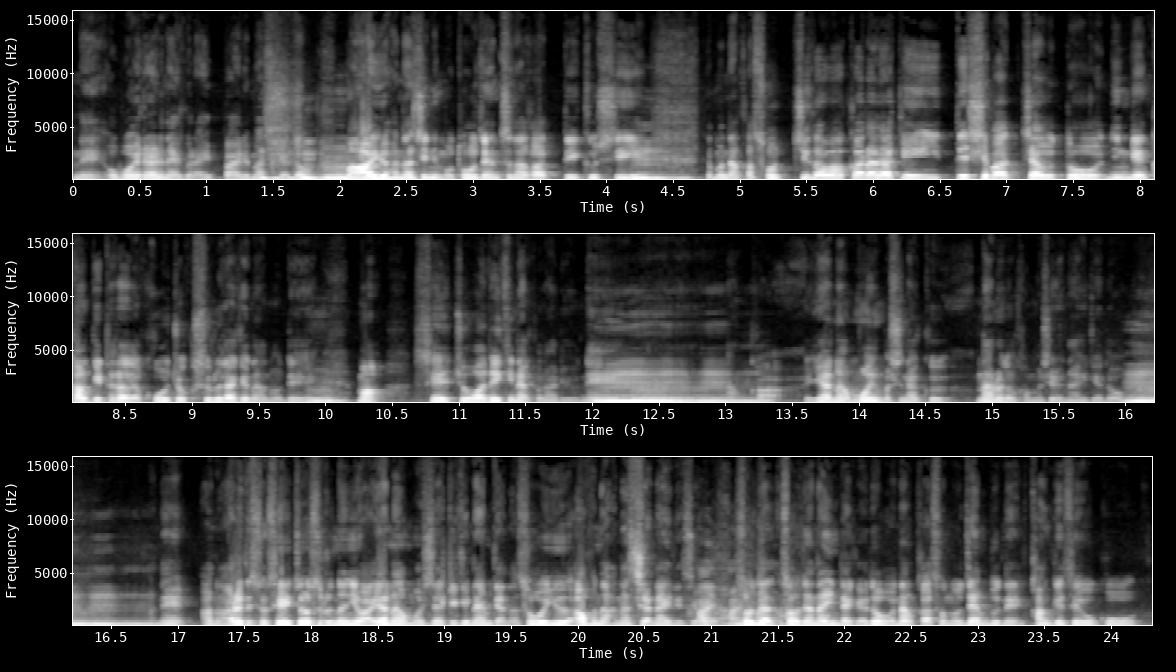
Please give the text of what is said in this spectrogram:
ね、覚えられないぐらいいっぱいありますけど、うん。まあああいう話にも当然つながっていくし、うん。でもなんかそっち側からだけ言って縛っちゃうと人間関係ただ硬直するだけなので、うん。まあ成長はできなくなるよね。うん。なんか嫌な思いもしなくなるのかもしれないけど、うん。うん。ね、あのあれですよ成長するのには嫌な思いしなきゃいけないみたいなそういうアホな話じゃないですよ、はいはいはい。そうじゃそうじゃないんだけどなんかその全部ね関係性をこう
